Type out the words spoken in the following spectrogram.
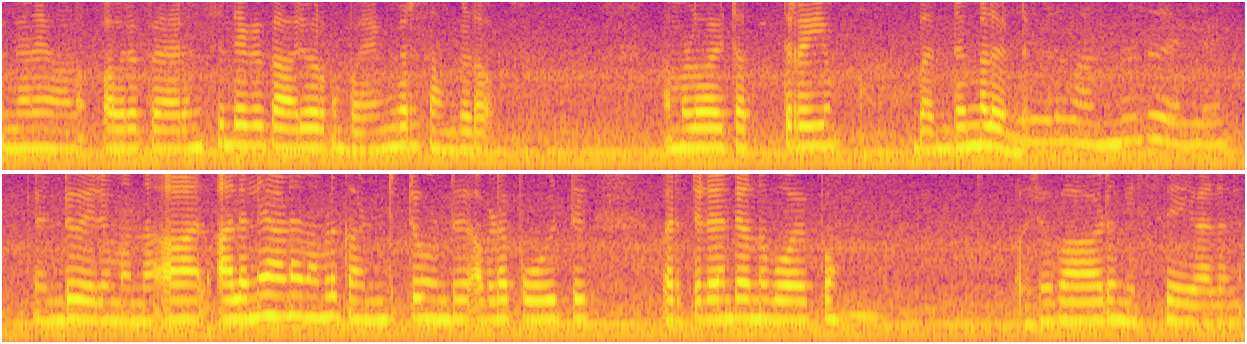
എങ്ങനെയാണ് അവരെ പേരൻസിന്റെയൊക്കെ കാര്യം ഓർക്കും ഭയങ്കര സങ്കടം. നമ്മളുമായിട്ട് അത്രയും ബന്ധങ്ങളുണ്ട്. രണ്ടുപേരും വന്ന. അലനെയാണ് നമ്മൾ കണ്ടിട്ടുമുണ്ട്. അവിടെ പോയിട്ട് ബർത്ത്ഡേന്റെ അന്ന് പോയപ്പം ഒരുപാട് മിസ് ചെയ്യും അലനെ.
